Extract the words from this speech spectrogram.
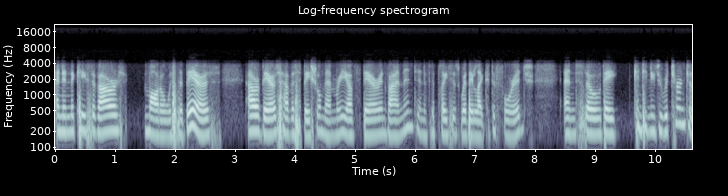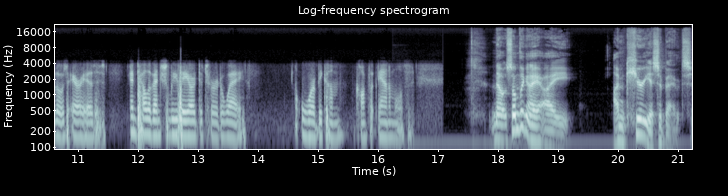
And in the case of our model with the bears, our bears have a spatial memory of their environment and of the places where they like to forage, and so they continue to return to those areas until eventually they are deterred away or become conflict animals. Now, something I, I I'm curious about.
